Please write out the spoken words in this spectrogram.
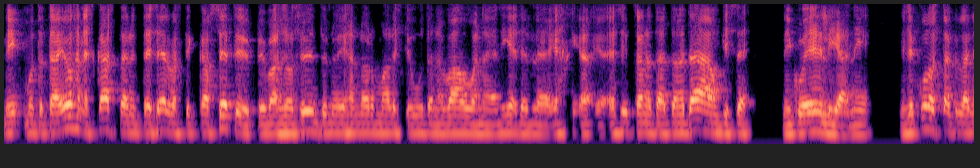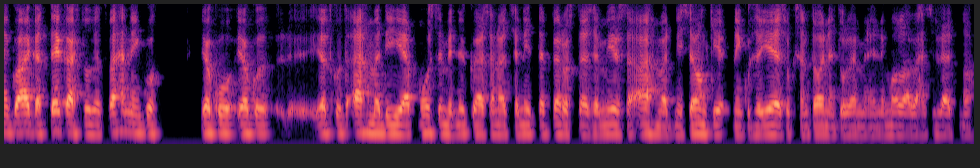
Niin, mutta tämä Johannes Kasta nyt ei selvästikään ole se tyyppi, vaan se on syntynyt ihan normaalisti uutena vauvana ja niin edelleen. Ja, ja, ja sitten sanotaan, että no, tämä onkin se niin kuin Elia, niin, niin se kuulostaa kyllä niin kuin aika tekaistulta, että vähän niin kuin joku, joku, jotkut Ahmedi ja muslimit nykyään sanoo, että se niiden perusteella se Mirza Ahmed, niin se onkin niin kuin se Jeesuksen toinen tuleminen, niin me ollaan vähän silleen, että no,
